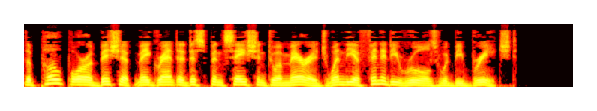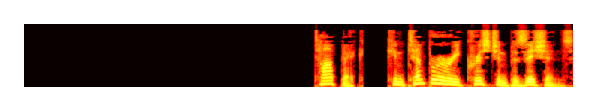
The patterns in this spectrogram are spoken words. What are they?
The pope or a bishop may grant a dispensation to a marriage when the affinity rules would be breached. Topic: Contemporary Christian positions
